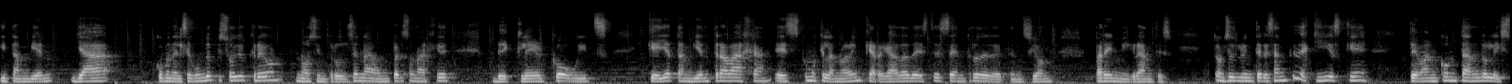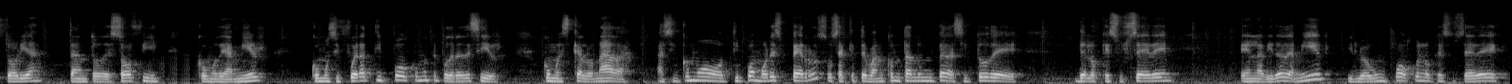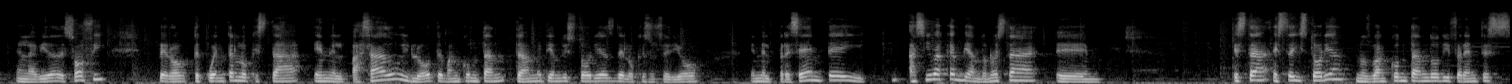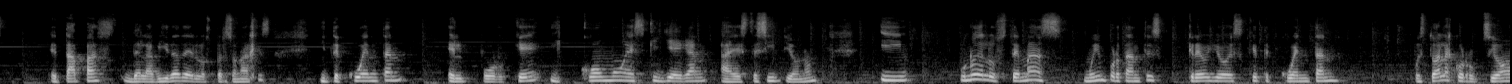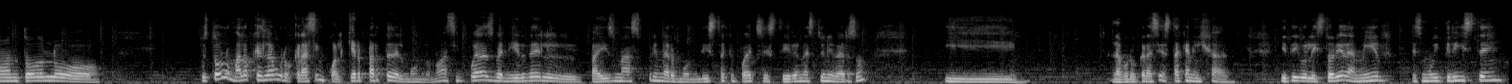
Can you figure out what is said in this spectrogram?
Y también ya, como en el segundo episodio creo, nos introducen a un personaje de Claire Kowitz, que ella también trabaja, es como que la nueva encargada de este centro de detención para inmigrantes. Entonces, lo interesante de aquí es que te van contando la historia tanto de Sophie como de Amir, como si fuera tipo, ¿cómo te podría decir? Como escalonada, así como tipo Amores Perros, o sea que te van contando un pedacito de, de lo que sucede en la vida de Amir y luego un poco en lo que sucede en la vida de Sophie, pero te cuentan lo que está en el pasado y luego te van contando, te van metiendo historias de lo que sucedió en el presente y así va cambiando, ¿no? Está eh, esta, esta historia nos van contando diferentes etapas de la vida de los personajes y te cuentan el por qué y cómo es que llegan a este sitio, ¿no? Y uno de los temas muy importantes, creo yo, es que te cuentan pues toda la corrupción, todo lo pues todo lo malo que es la burocracia en cualquier parte del mundo, ¿no? Así puedas venir del país más primermundista que pueda existir en este universo y la burocracia está canija. Y te digo, la historia de Amir es muy triste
